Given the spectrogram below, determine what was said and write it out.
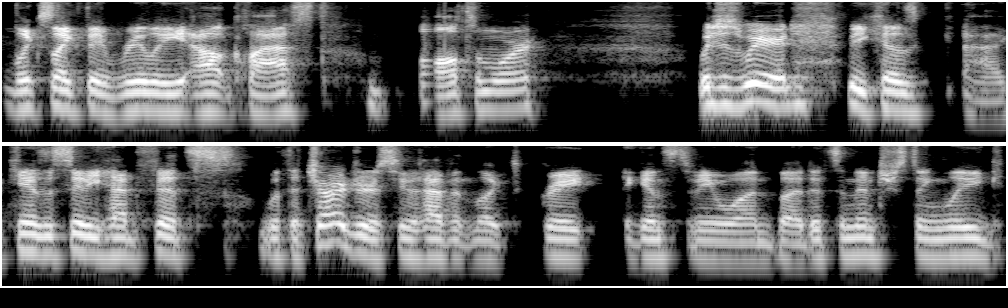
looks like they really outclassed Baltimore, which is weird because uh, Kansas City had fits with the Chargers, who haven't looked great against anyone. But it's an interesting league.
